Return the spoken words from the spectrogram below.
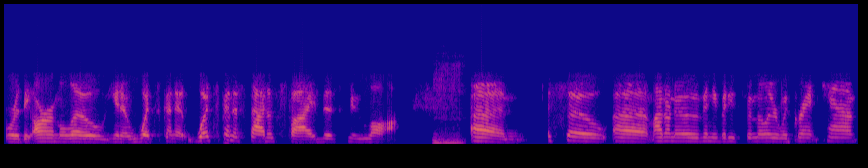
or the RMLO, you know, what's gonna what's gonna satisfy this new law. Mhm. Um, so um, I don't know if anybody's familiar with Grant Camp.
